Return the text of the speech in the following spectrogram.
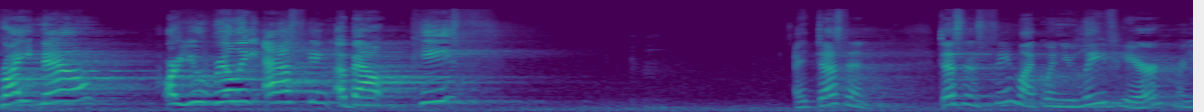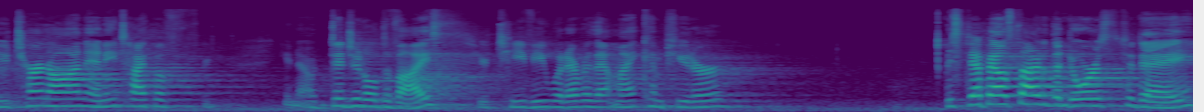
right now? Are you really asking about peace? It doesn't, doesn't seem like when you leave here or you turn on any type of you know, digital device, your TV, whatever that might, computer. You step outside of the doors today,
